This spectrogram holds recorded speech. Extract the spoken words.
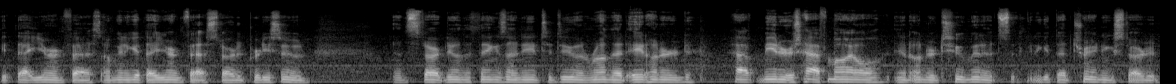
get that urine fast. I'm gonna get that urine fast started pretty soon, and start doing the things I need to do and run that 800 half meters, half mile in under two minutes. I'm gonna get that training started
